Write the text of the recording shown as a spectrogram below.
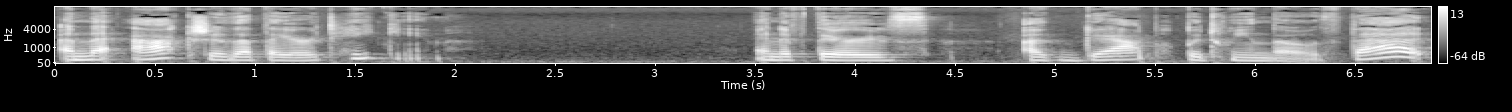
and the action that they are taking. And if there's a gap between those, that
